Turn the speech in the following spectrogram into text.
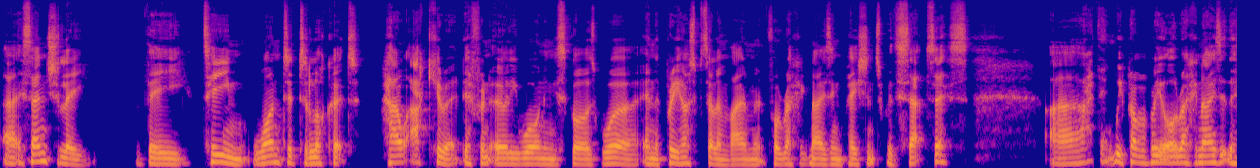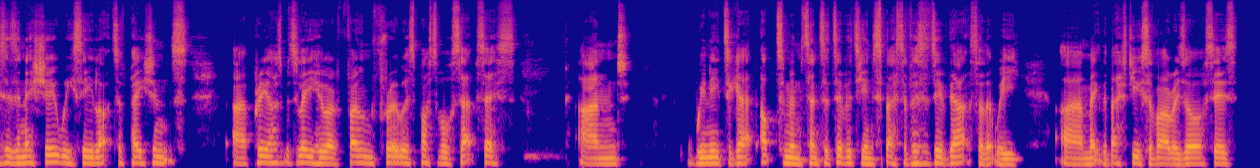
Uh, essentially, the team wanted to look at how accurate different early warning scores were in the pre hospital environment for recognizing patients with sepsis. Uh, I think we probably all recognise that this is an issue. We see lots of patients uh, pre-hospitally who are phoned through as possible sepsis, and we need to get optimum sensitivity and specificity of that so that we uh, make the best use of our resources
